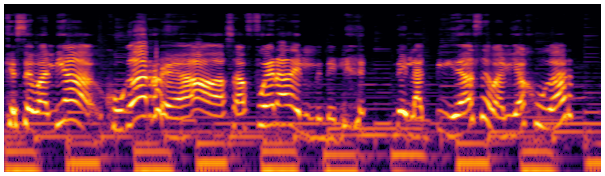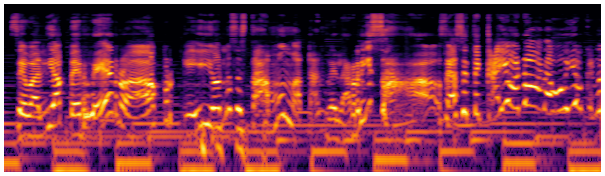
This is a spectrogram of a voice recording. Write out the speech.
que se valía jugar, o sea, fuera del, de la actividad se valía jugar, se valía perder, ¿verdad? porque ellos nos estábamos matando de la risa, o sea, se te cayó, no, ahora voy yo que no,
